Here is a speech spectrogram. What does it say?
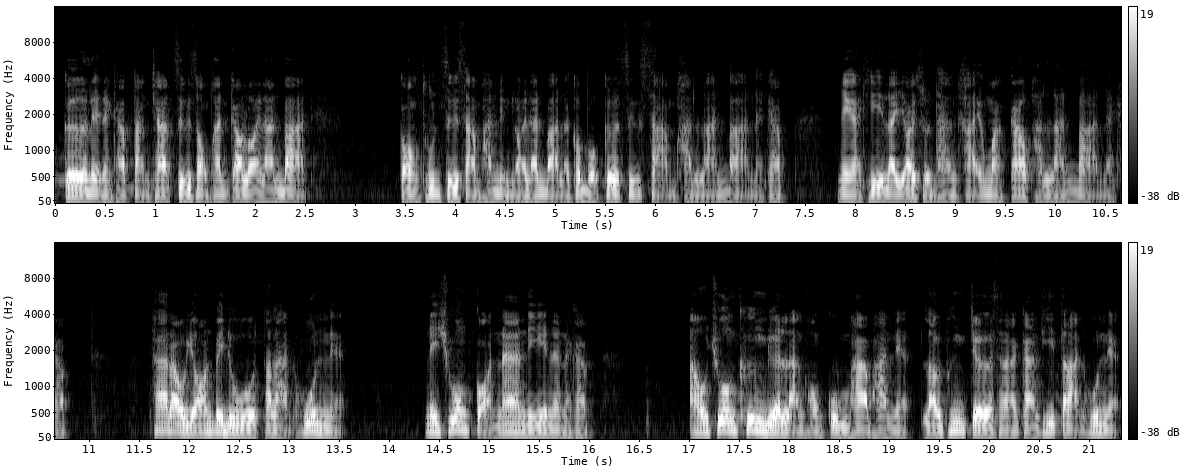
กเกอร์เลยนะครับ ต่างชาติซื้อ 2,900 ล้านบาท กองทุนซื้อ 3,100 ล้านบาท แล้วก็โบรกเกอร์ซื้อ 3,000 ล้านบาทนะครับ ในขณะที่รายย่อยส่วนทางขายออกมา 9,000 ล้านบาทนะครับ ถ้าเราย้อนไปดูตลาดหุ้นเนี่ย ในช่วงก่อนหน้านี้นะครับ เอาช่วงครึ่งเดือนหลังของกุมภาพันธ์เนี่ยเราเพิ่งเจอสถานการณ์ที่ตลาดหุ้นเนี่ย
